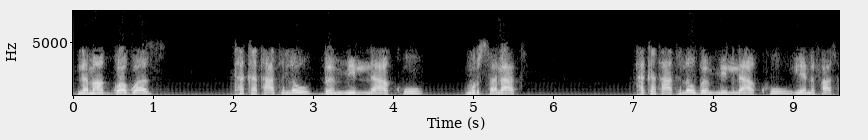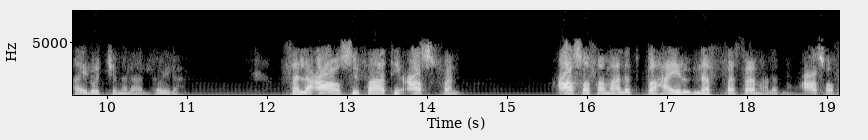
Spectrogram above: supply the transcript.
ለማጓጓዝ ተከታትለው በሚላኩ ሙርሰላት ተከታትለው በሚላኩ የንፋስ ኃይሎች እምላለሁ ይላል። ፈልዓሲፋት ዓስፈን ዓሰፈ ማለት በኃይል ነፈሰ ማለት ነው። ዓሰፈ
